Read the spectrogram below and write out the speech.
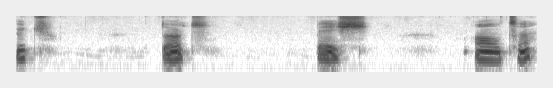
3 4 5 6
